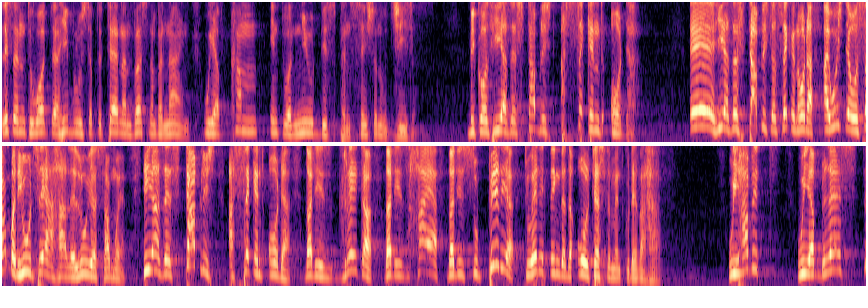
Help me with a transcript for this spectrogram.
Listen to what uh, Hebrews chapter 10 and verse number 9. We have come into a new dispensation with Jesus because he has established a second order. Hey, he has established a second order. I wish there was somebody who would say a hallelujah somewhere. He has established a second order that is greater, that is higher, that is superior to anything that the Old Testament could ever have. We have it. We are blessed.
